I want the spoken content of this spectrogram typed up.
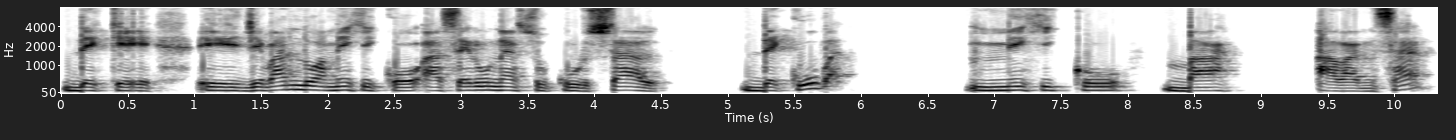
de que eh, llevando a México a ser una sucursal de Cuba, México va a avanzar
